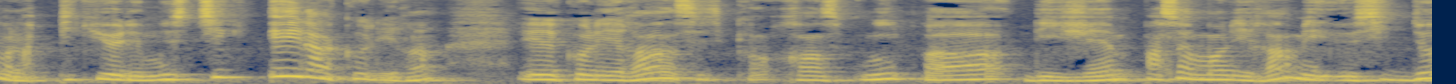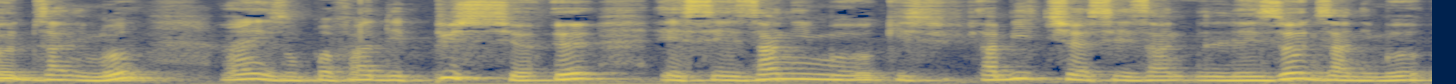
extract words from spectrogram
la piqûre de moustiques et la choléra. Et le choléra, c'est transmis par des gemmes, pas seulement les rats, mais aussi d'autres animaux. Hein, ils ont parfois des puces sur eux et ces animaux qui habitent ces, les autres animaux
